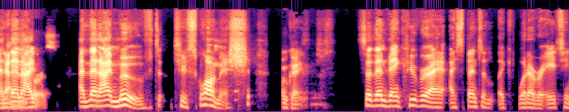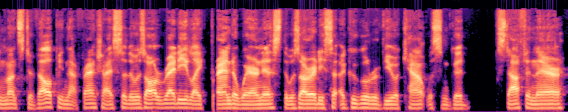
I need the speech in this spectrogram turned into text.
and yeah, then I and then I moved to Squamish. Okay. So then Vancouver, I, I spent a, like whatever 18 months developing that franchise. So there was already like brand awareness. There was already a Google review account with some good stuff in there.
